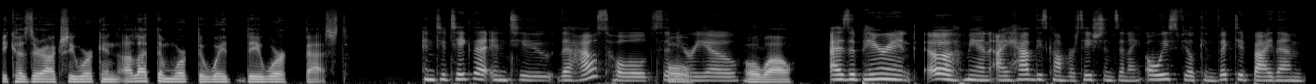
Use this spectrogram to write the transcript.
because they're actually working. I let them work the way they work best. And to take that into the household oh. scenario. Oh, oh wow. As a parent, oh man, I have these conversations and I always feel convicted by them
